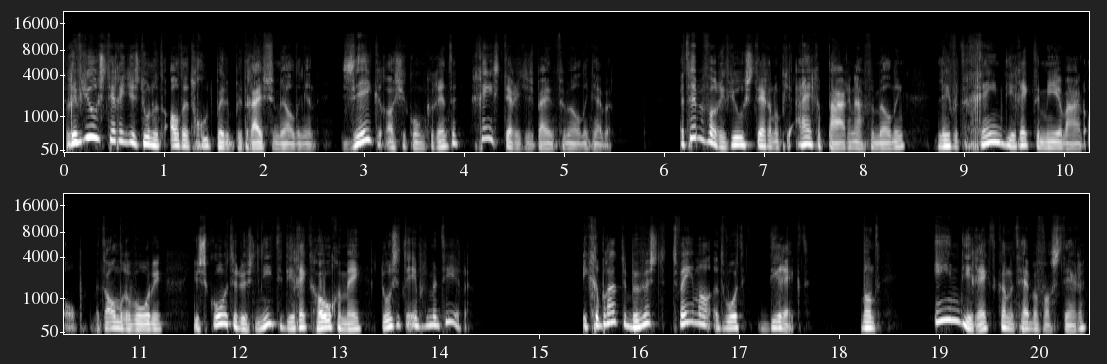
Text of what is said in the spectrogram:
Reviewsterretjes doen het altijd goed bij de bedrijfsvermeldingen, zeker als je concurrenten geen sterretjes bij een vermelding hebben. Het hebben van reviewsterren op je eigen paginavermelding levert geen directe meerwaarde op. Met andere woorden, je scoort er dus niet direct hoger mee door ze te implementeren. Ik gebruikte bewust tweemaal het woord direct. Want indirect kan het hebben van sterren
